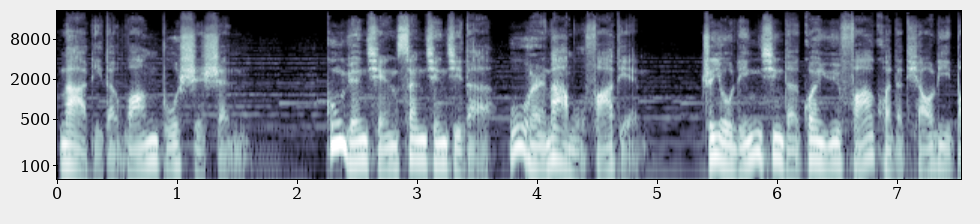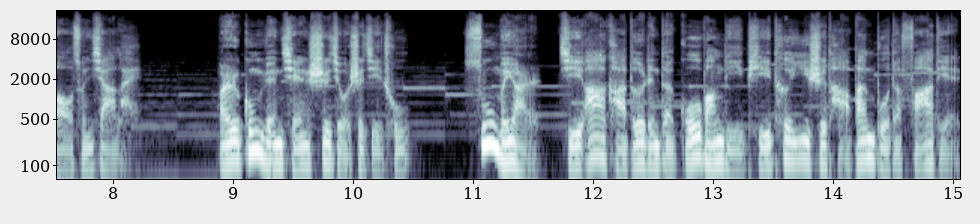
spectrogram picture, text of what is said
那里的王不是神。公元前三千纪的乌尔纳姆法典，只有零星的关于罚款的条例保存下来，而公元前十九世纪初。苏美尔及阿卡德人的国王里皮特伊什塔颁布的法典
